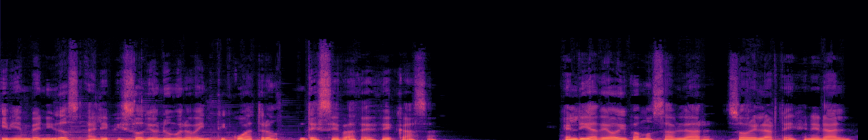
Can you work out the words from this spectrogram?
y bienvenidos al episodio número 24 de Sebas desde casa. El día de hoy vamos a hablar sobre el arte en general,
